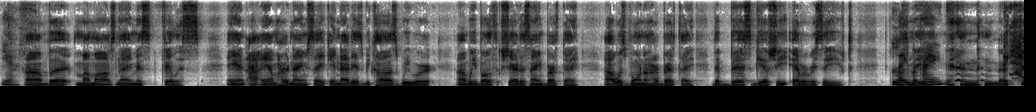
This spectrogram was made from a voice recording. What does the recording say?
Yes. Uh, but my mom's name is Phyllis and I am her namesake, and that is because we were uh, we both share the same birthday. I was born on her birthday. The best gift she ever received. Labor pains. no, she,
